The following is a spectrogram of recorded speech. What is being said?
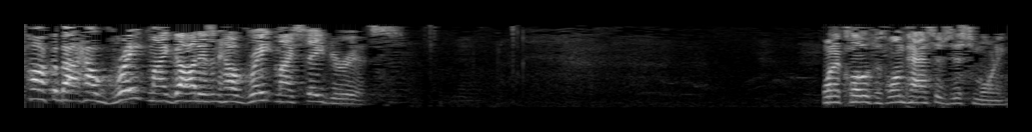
talk about how great my God is and how great my Savior is. I want to close with one passage this morning.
